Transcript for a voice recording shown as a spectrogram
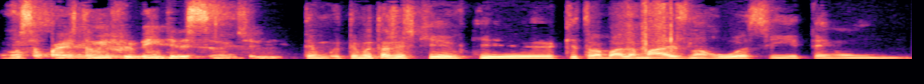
a nossa parte também foi bem interessante ali. Tem, tem muita gente que, que, que, trabalha mais na rua, assim, e tem um,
